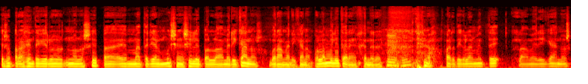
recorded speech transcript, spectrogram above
Eso para la gente que lo- no lo sepa es material muy sensible por los americanos, bueno, americanos, por los militares en general, pero particularmente los americanos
